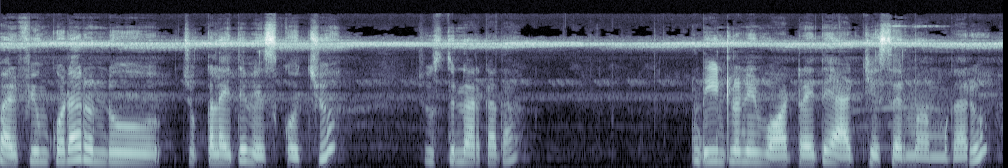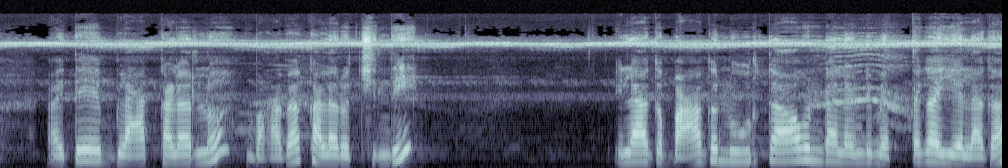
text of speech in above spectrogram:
పర్ఫ్యూమ్ కూడా రెండు చుక్కలు అయితే వేసుకోవచ్చు. చూస్తున్నారు కదా? దీంట్లో నేను వాటర్ అయితే యాడ్ చేశారు మా అమ్మగారు. అయితే బ్లాక్ కలర్లో బాగా కలర్ వచ్చింది. ఇలాగ బాగా నూరుతూ ఉండాలండి మెత్తగా అయ్యేలాగా.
